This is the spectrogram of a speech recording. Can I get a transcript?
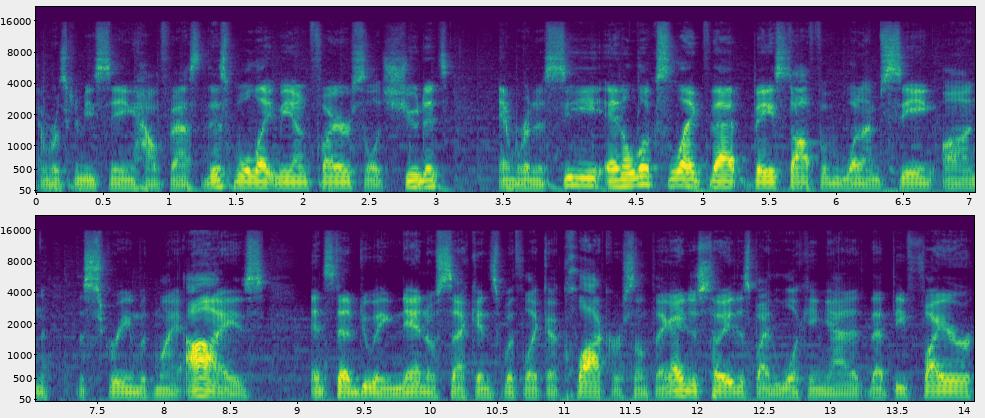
and we're just going to be seeing how fast this will light me on fire, so let's shoot it. And we're going to see, and it looks like that based off of what I'm seeing on the screen with my eyes, instead of doing nanoseconds with like a clock or something. I just tell you this by looking at it, that the fire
